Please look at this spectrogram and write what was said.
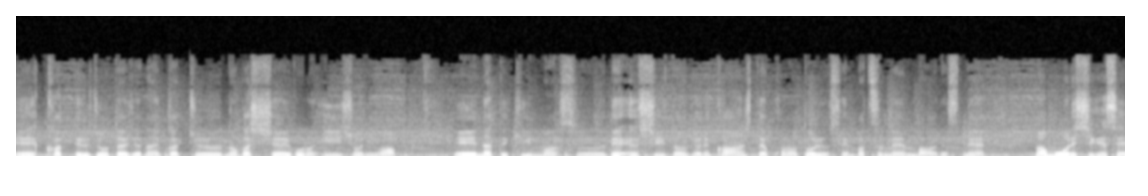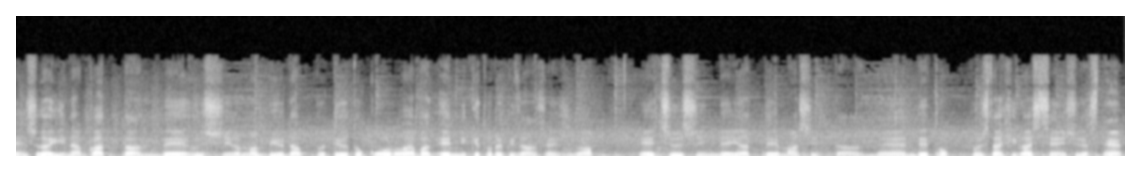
えー、かかっている状態じゃないかというのが試合後の印象には、えー、なってきます。で FC 東京に関してはこの通りの先発メンバーですね、まあ、森重選手がいなかったんで後ろのビルドアップというところはやっぱエンリケ・トレピザン選手が、えー、中心でやってましたね。でトップ下東選手ですね。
